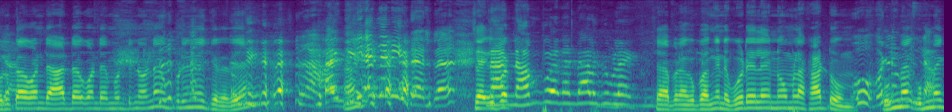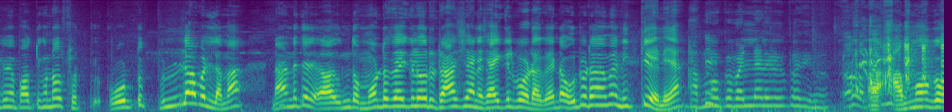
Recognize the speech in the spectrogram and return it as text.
ஒருக்கா கொண்டு ஆட்டோ கொண்டு முட்டினோடனே இப்படி நினைக்கிறது சரி அப்போ நாங்கள் இப்போ இந்த வீடையில காட்டுவோம். உண்மை உண்மைக்குமே பார்த்தீங்கன்னா சொட்டு ரோட்டு ஃபுல்லாக வெள்ளமா. நான் நினைச்சேன் இந்த மோட்டார் சைக்கிள் ஒரு டாஷியான சைக்கிள் போட. ஏன்டா ஒரு இடமே நிற்கலையா அம்மாவுக்கு வெள்ளளவு பதிவு. அம்முக்கு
